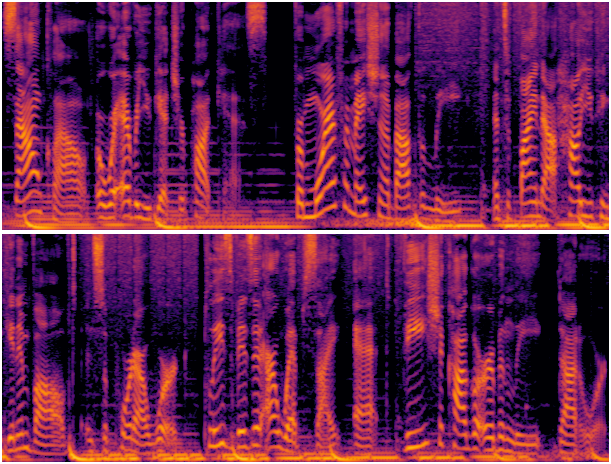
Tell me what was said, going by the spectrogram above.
SoundCloud, or wherever you get your podcasts. For more information about the League and to find out how you can get involved and support our work, please visit our website at thechicagourbanleague.org.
